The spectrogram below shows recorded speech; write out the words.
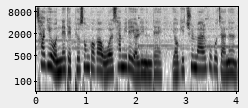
차기 원내대표 선거가 5월 3일에 열리는데 여기 출마할 후보자는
